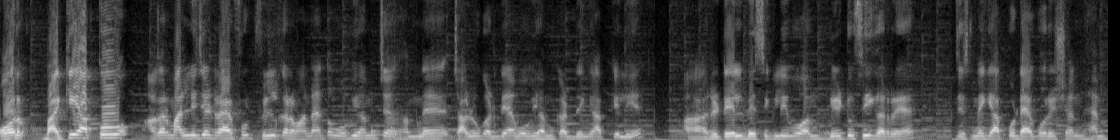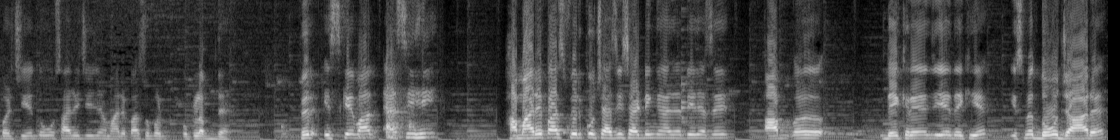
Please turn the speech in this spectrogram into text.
और बाकी आपको अगर मान लीजिए ड्राई फ्रूट फिल करवाना है तो वो भी हम हमने चालू कर दिया है, वो भी हम कर देंगे आपके लिए। रिटेल बेसिकली वो हम बी टू सी कर रहे हैं, जिसमें कि आपको डेकोरेशन हैम्पर चाहिए तो वो सारी चीज़ें हमारे पास उपलब्ध है। फिर इसके बाद ऐसी ही हमारे पास फिर कुछ ऐसी सेटिंग आ जाती है जैसे आप देख रहे हैं, ये देखिए, इसमें दो जार है,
